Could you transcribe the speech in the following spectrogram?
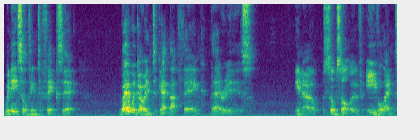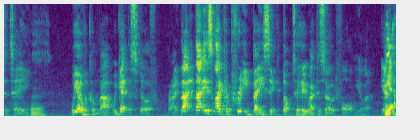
we need something to fix it. Where we're going to get that thing, there is, you know, some sort of evil entity. Hmm. We overcome that. We get the stuff. Right. That that is like a pretty basic Doctor Who episode formula. yeah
